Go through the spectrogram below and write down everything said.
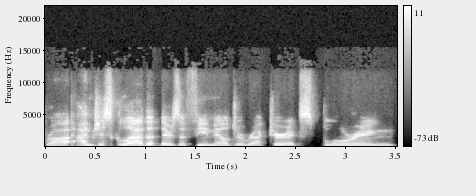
Raw. I'm just glad that there's a female director exploring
